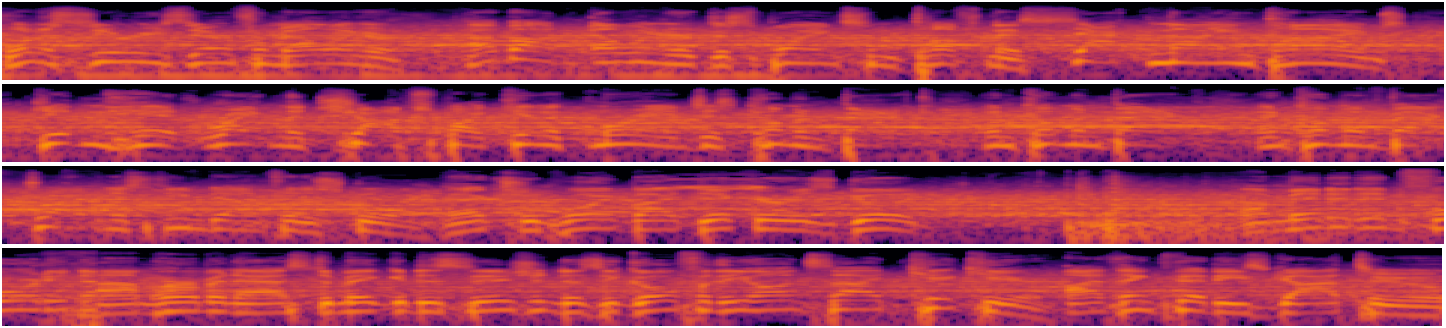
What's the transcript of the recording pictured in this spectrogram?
What a series there from Ehlinger. How about Ehlinger displaying some toughness? Sacked nine times, getting hit right in the chops by Kenneth Murray and just coming back and coming back and coming back, driving his team down for the score. Extra point by Dicker is good. A minute and 49. Tom Herman has to make a decision. Does he go for the onside kick here? I think that he's got to.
